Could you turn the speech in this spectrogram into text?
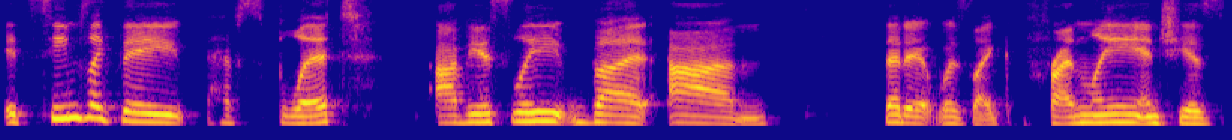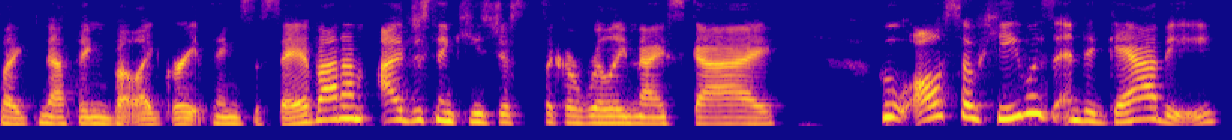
it seems like they have split, obviously, but um that it was like friendly and she has like nothing but like great things to say about him. I just think he's just like a really nice guy who also he was into Gabby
